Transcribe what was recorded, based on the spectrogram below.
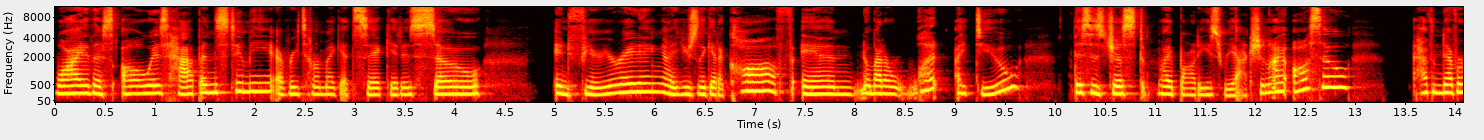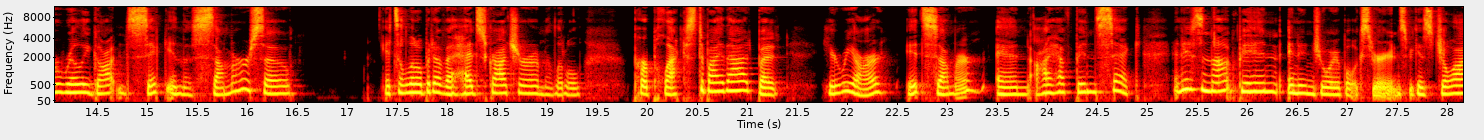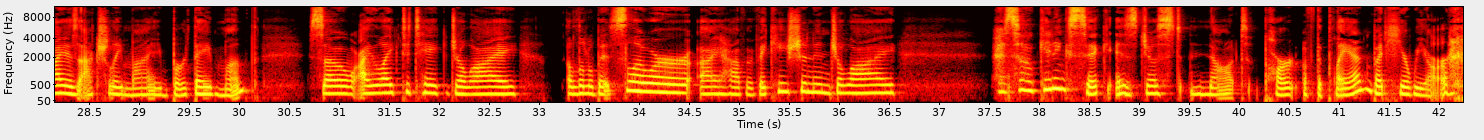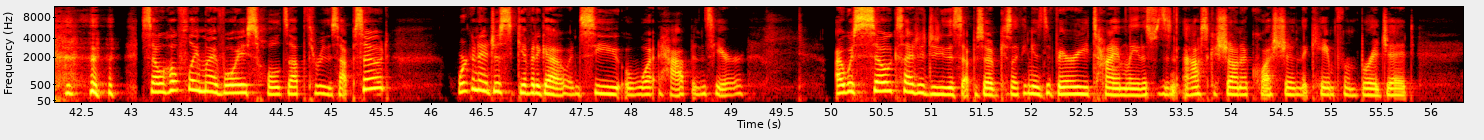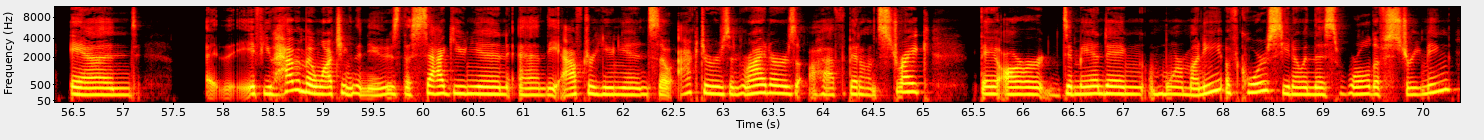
why this always happens to me every time I get sick. It is so infuriating. I usually get a cough, and no matter what I do, this is just my body's reaction. I also have never really gotten sick in the summer, so it's a little bit of a head scratcher. I'm a little perplexed by that, but here we are. It's summer and I have been sick, and it has not been an enjoyable experience because July is actually my birthday month. So I like to take July a little bit slower. I have a vacation in July and so getting sick is just not part of the plan, but here we are. so hopefully my voice holds up through this episode. We're going to just give it a go and see what happens here. I was so excited to do this episode because I think it's very timely. This was an Ask Shannah question that came from Bridget. And uh, if you haven't been watching the news, the SAG union and the AFTRA union, so actors and writers, have been on strike they are demanding more money, of course, you know, in this world of streaming.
